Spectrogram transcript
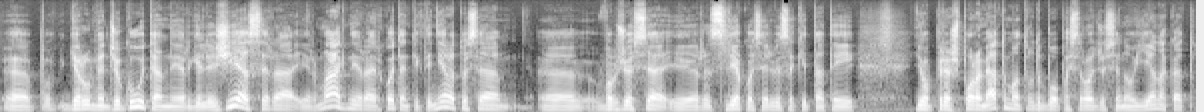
gerų medžiagų, ten ir geležies yra, ir magnį yra, ir ko ten tik tai nėra tuose e, vabžiuose ir sliekose ir visa kita. Tai jau prieš porą metų, man atrodo, buvo pasirodžiusi naujiena, kad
